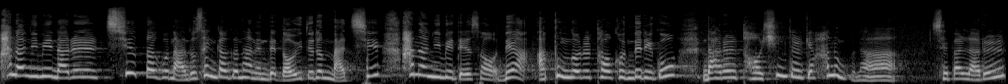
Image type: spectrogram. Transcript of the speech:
하나님이 나를 치었다고 나도 생각은 하는데 너희들은 마치 하나님이 돼서 내 아픈 거를 더 건드리고 나를 더 힘들게 하는구나. 제발 나를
